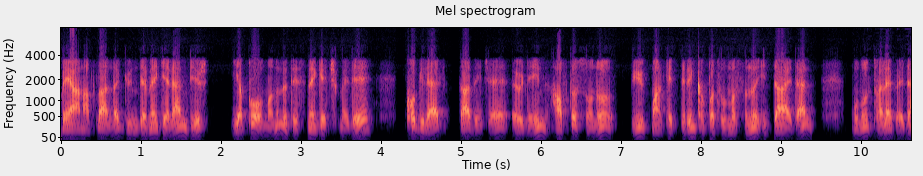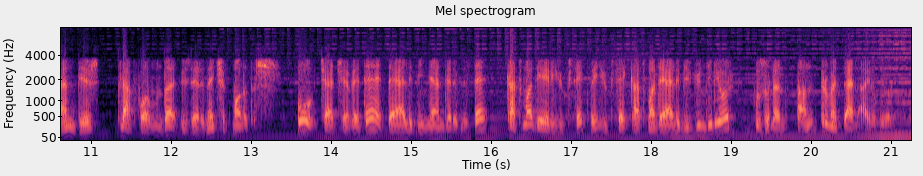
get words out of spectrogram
beyanatlarla gündeme gelen bir yapı olmanın ötesine geçmeli. Kobiler sadece örneğin hafta sonu büyük marketlerin kapatılmasını iddia eden, bunu talep eden bir platformunda üzerine çıkmalıdır. Bu çerçevede değerli dinleyenlerimize katma değeri yüksek ve yüksek katma değerli bir gün diliyor. Huzurlarınızdan hürmetlerle ayrılıyorum.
